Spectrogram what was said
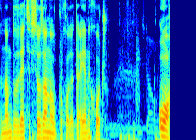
нам доведеться все заново проходити, а я не хочу. О!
